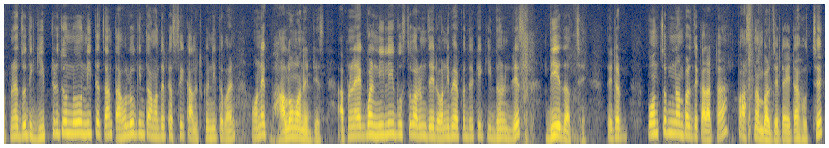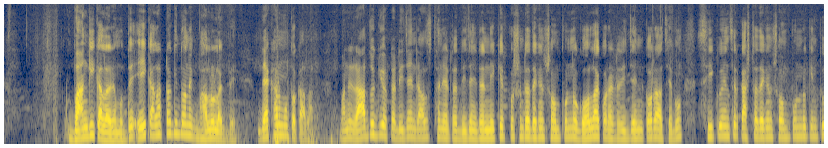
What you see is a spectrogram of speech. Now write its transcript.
আপনারা যদি গিফটের জন্য নিতে চান, তাহলেও কিন্তু আমাদের কাছ থেকে কালেক্ট করে নিতে পারেন। অনেক ভালো মানের ড্রেস আপনারা একবার নিলেই বুঝতে পারবেন যে রনি ভাই আপনাদেরকে কী ধরনের ড্রেস দিয়ে যাচ্ছে। তো এটার পঞ্চম নাম্বার যে কালারটা পাঁচ নাম্বার যেটা, এটা হচ্ছে বাঙ্গি কালারের মধ্যে। এই কালারটাও কিন্তু অনেক ভালো লাগবে। দেখার মতো কালার মানে রাজকীয় একটা ডিজাইন রাজস্থানী একটা ডিজাইন এটা নেকের পোর্শনটা দেখেন সম্পূর্ণ গলা করা একটা ডিজাইন করা আছে এবং সিকোয়েন্সের কাজটা দেখেন সম্পূর্ণ কিন্তু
